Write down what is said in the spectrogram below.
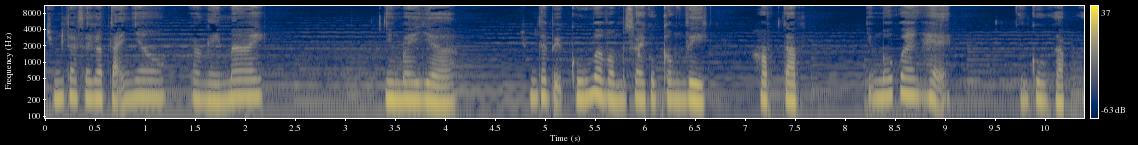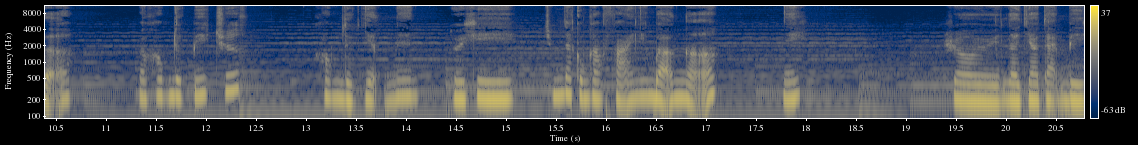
chúng ta sẽ gặp lại nhau vào ngày mai. Nhưng bây giờ, chúng ta bị cuốn vào vòng xoay của công việc, học tập, những mối quan hệ, những cuộc gặp gỡ và không được biết trước, không được dựng nên đôi khi chúng ta cũng gặp phải những bỡ ngỡ nhé rồi lời chào tạm biệt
